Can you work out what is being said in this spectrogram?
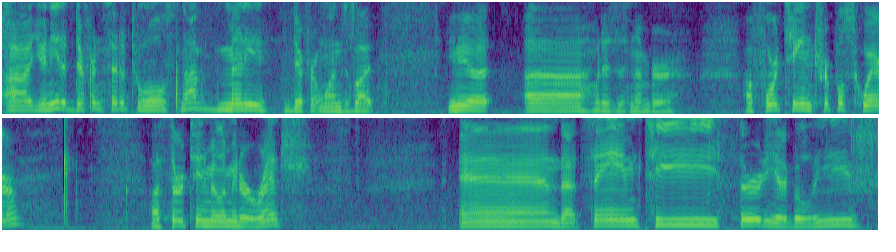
Uh, you need a different set of tools not many different ones but you need a uh, what is this number? A 14 triple square, a 13 millimeter wrench, and that same T30 I believe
